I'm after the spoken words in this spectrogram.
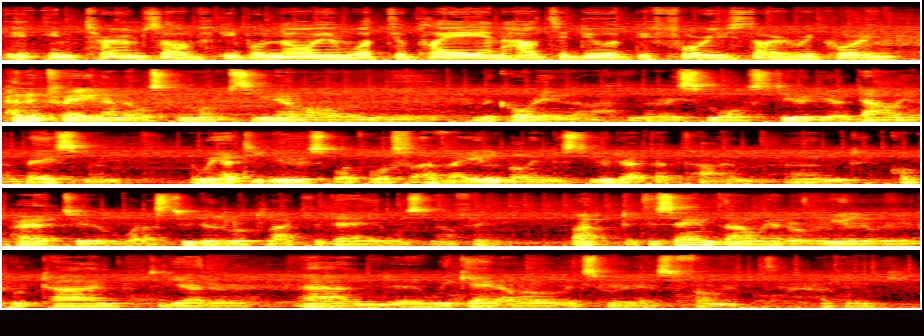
in, in terms of people knowing what to play and how to do it before you started recording. Penetralia och Osculum Obscenum-album we recorded in a very small studio down in a basement. We had to use what was available in the studio at that time and compared to what a studio looked like today it was nothing but at the same time, we had a really, really good time together and uh, we gained a lot of experience from it, I think.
